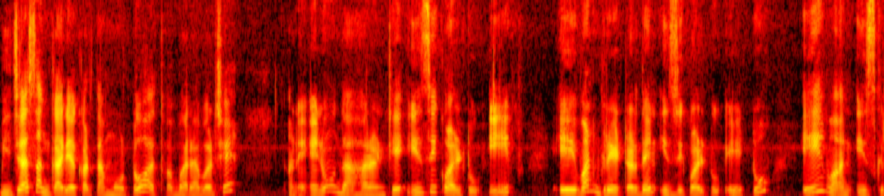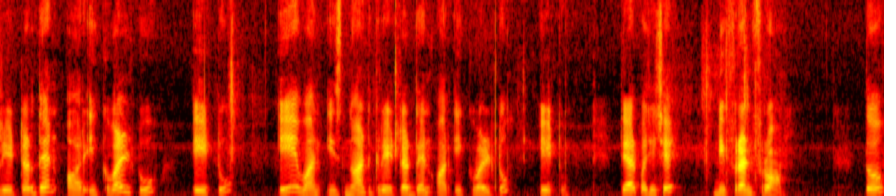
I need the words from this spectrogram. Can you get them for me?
બીજા સંકાર્ય કરતાં મોટો અથવા બરાબર છે. અને એનું ઉદાહરણ છે is equal to if A one greater than is equal to A two A one is greater than or equal to A two A one is not greater than or equal to A two ત્યાર પછી છે ડિફરન્ટ ફ્રોમ તો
